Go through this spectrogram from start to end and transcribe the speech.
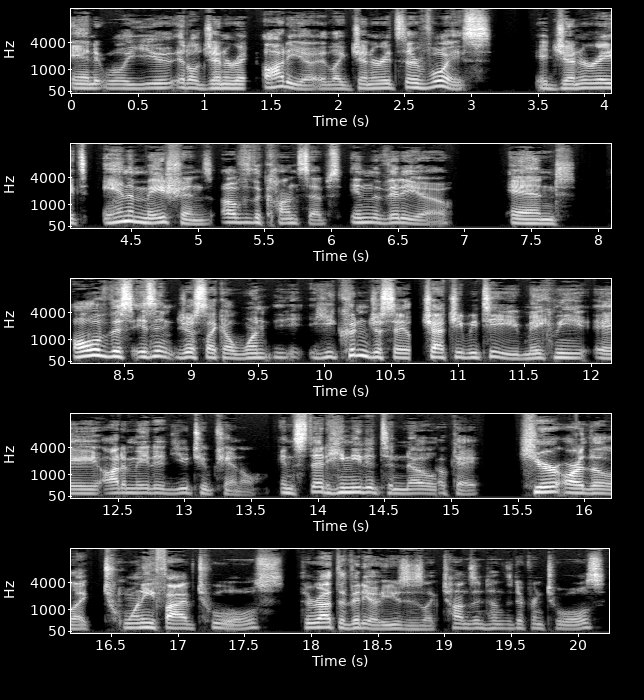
and it will use it'll generate audio it like generates their voice it generates animations of the concepts in the video. And all of this isn't just like a one he couldn't just say ChatGPT, make me a automated YouTube channel. Instead, he needed to know, okay, here are the like 25 tools throughout the video. He uses like tons and tons of different tools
